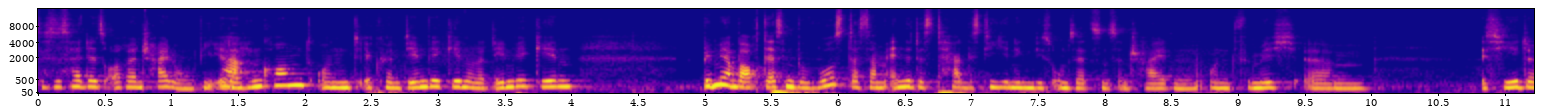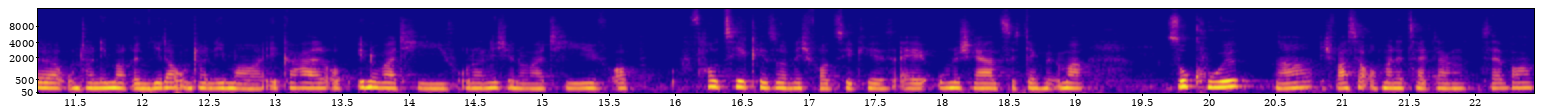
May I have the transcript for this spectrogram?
das ist halt jetzt eure Entscheidung, wie ihr Ja. da hinkommt und ihr könnt den Weg gehen oder den Weg gehen. Bin mir aber auch dessen bewusst, dass am Ende des Tages diejenigen, die es umsetzen, es entscheiden. Und für mich ähm, ist jede Unternehmerin, jeder Unternehmer, egal ob innovativ oder nicht innovativ, ob VC-Käse oder nicht VC-Käse, ey, ohne Scherz, ich denke mir immer, so cool. Na? Ich war es ja auch meine Zeit lang selber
